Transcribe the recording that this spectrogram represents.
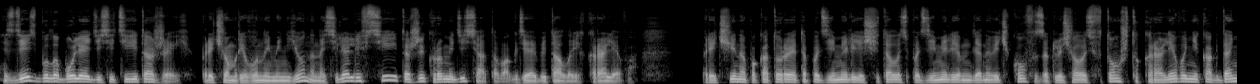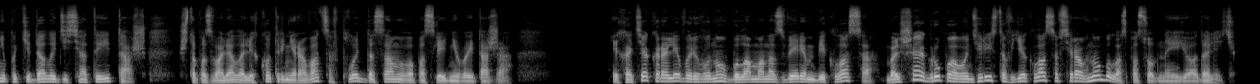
Здесь было более десяти этажей, причем ревуны-миньоны населяли все этажи, кроме десятого, где обитала их королева — Причина, по которой это подземелье считалось подземельем для новичков, заключалась в том, что королева никогда не покидала десятый этаж, что позволяло легко тренироваться вплоть до самого последнего этажа. И хотя королева ревунов была монозверем B-класса, большая группа авантюристов Е-класса все равно была способна ее одолеть.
